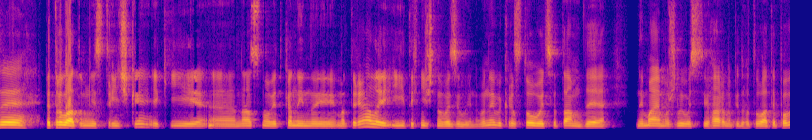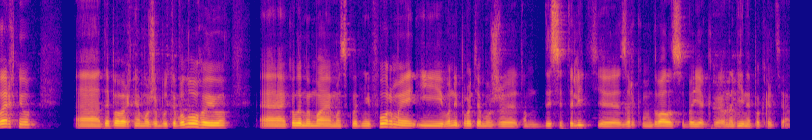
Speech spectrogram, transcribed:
Це петролатомні стрічки, які е, на основі тканинної матеріали і технічного вазелину. Вони використовуються там, де немає можливості гарно підготувати поверхню, е, де поверхня може бути вологою, е, коли ми маємо складні форми, і вони протягом уже там десятиліть зарекомендували себе як надійне покриття.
